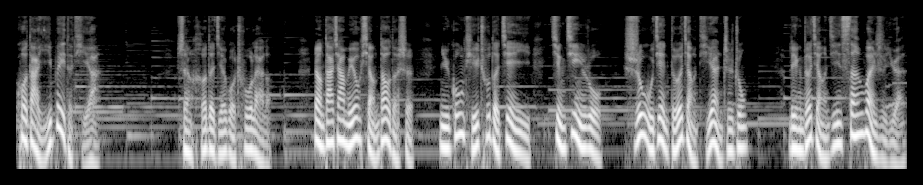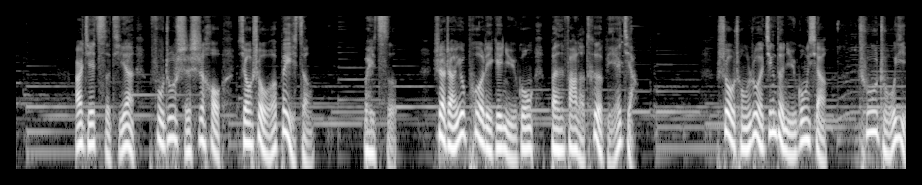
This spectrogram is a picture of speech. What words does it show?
扩大一倍的提案。审核的结果出来了，让大家没有想到的是，女工提出的建议竟进入十五件得奖提案之中，领得奖金三万日元，而且此提案付诸实施后销售额倍增。为此，社长又破例给女工颁发了特别奖。受宠若惊的女工想出主意。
